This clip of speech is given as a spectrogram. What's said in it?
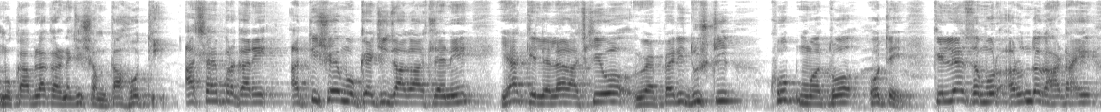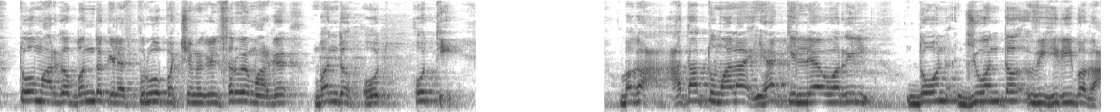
मुकाबला करण्याची क्षमता होती. अशा प्रकारे अतिशय मोक्याची जागा असल्याने या किल्ल्याला राजकीय व व्यापारी दृष्टी खूप महत्त्व होते. किल्ल्यासमोर अरुंद घाट आहे. तो मार्ग बंद केल्यास पूर्व पश्चिमेकडील सर्व मार्ग बंद होत होती. बघा आता तुम्हाला ह्या किल्ल्यावरील दोन जिवंत विहिरी बघा.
